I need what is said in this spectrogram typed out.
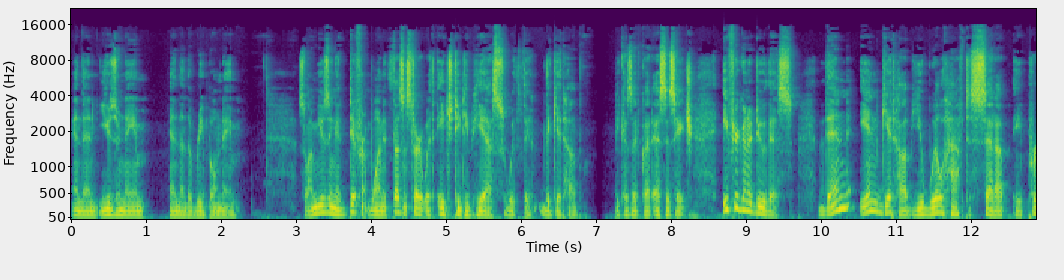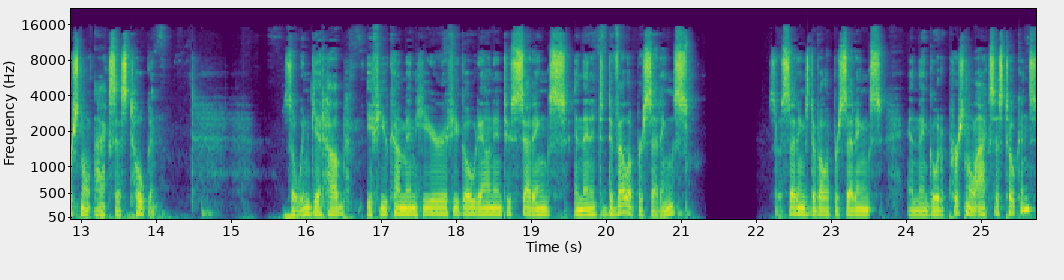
and then username and then the repo name. So I'm using a different one. It doesn't start with HTTPS with the, the GitHub because I've got SSH. If you're going to do this, then in GitHub, you will have to set up a personal access token. So in GitHub, if you come in here, if you go down into settings and then into developer settings, so settings, developer settings, and then go to personal access tokens,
